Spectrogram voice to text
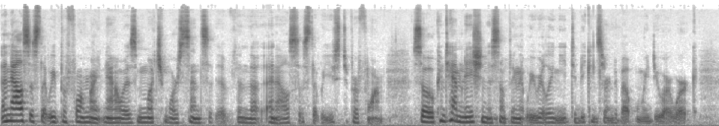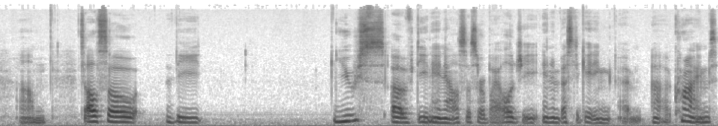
analysis that we perform right now is much more sensitive than the analysis that we used to perform. So contamination is something that we really need to be concerned about when we do our work. Um, it's also the use of DNA analysis or biology in investigating um, uh, crimes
